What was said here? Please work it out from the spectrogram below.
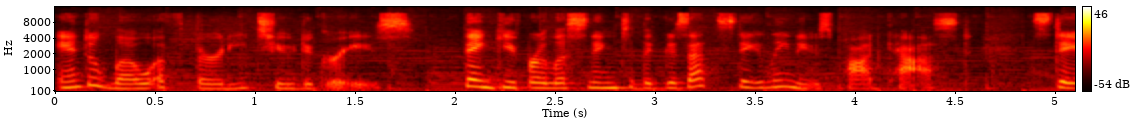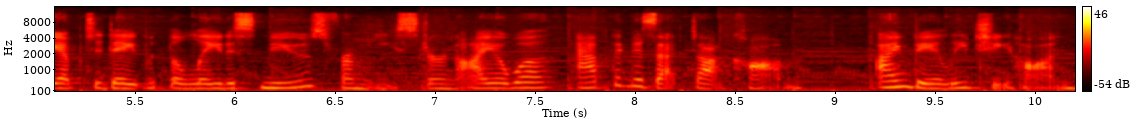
and a low of 32 degrees. Thank you for listening to the Gazette's Daily News Podcast. Stay up to date with the latest news from Eastern Iowa at thegazette.com. I'm Bailey Chihan.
